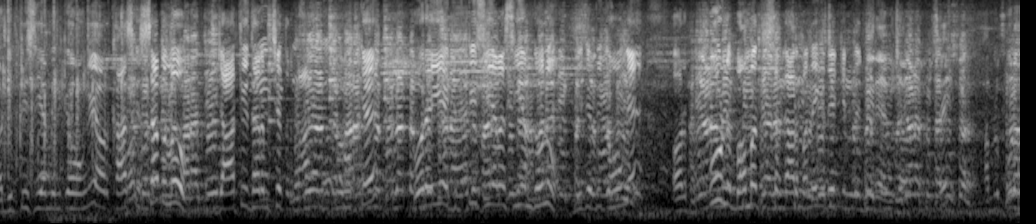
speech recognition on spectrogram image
और डिप्टी सीएम इनके होंगे और खास के सब लोग जाति धर्म क्षेत्र के हो रही है डिप्टी सीएम और सीएम दोनों बीजेपी के होंगे। और पूर्ण बहुमत की सरकार बनेगी रहे हम लोग पूरा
